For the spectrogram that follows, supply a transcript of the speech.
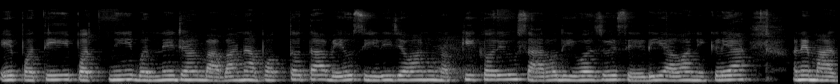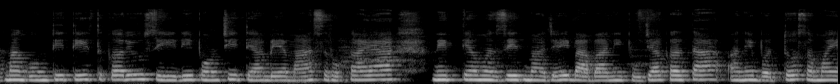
એ પતિ, પત્ની બંને જણ બાબાના ભક્ત હતા. બેઉ શેરડી જવાનું નક્કી કર્યું. સારો દિવસ જોઈ શેરડી આવવા નીકળ્યા અને માર્ગમાં ગોમતી તીર્થ કર્યું. શિરડી પહોંચી. ત્યાં બે માસ રોકાયા. નિત્ય મસ્જિદમાં જઈ બાબાની પૂજા કરતા અને બધો સમય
